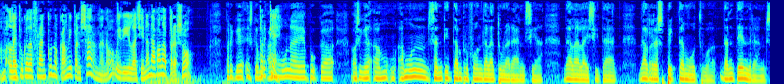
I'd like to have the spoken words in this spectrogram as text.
a l'època de Franco no cal ni pensar-ne, no? Vull dir, la gent anava a la presó. Perquè és que per en una època o sigui, amb, amb un sentit tan profund de la tolerància, de la laïcitat, del respecte mutu, d'entendre'ns,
